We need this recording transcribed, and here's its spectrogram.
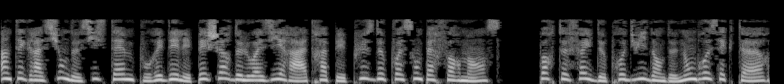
intégration de systèmes pour aider les pêcheurs de loisirs à attraper plus de poissons performance, portefeuille de produits dans de nombreux secteurs,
